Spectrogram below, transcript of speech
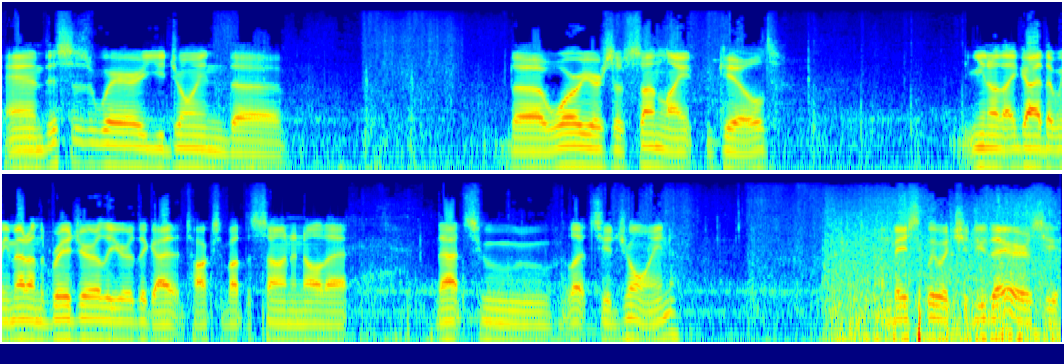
And this is where you join the the Warriors of Sunlight Guild you know that guy that we met on the bridge earlier, the guy that talks about the sun and all that, that's who lets you join. And basically what you do there is you,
